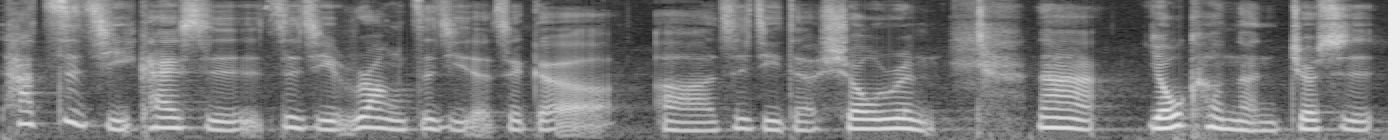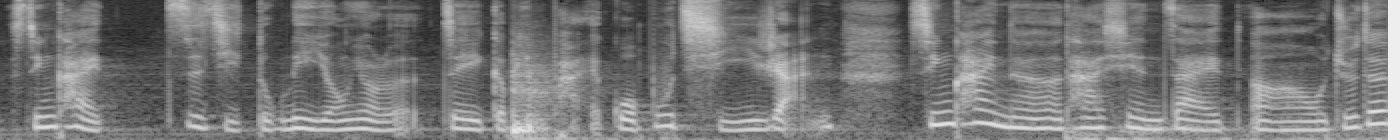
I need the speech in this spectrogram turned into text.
他自己开始自己 run 自己的这个呃自己的 showroom，那有可能就是 Simkhai 自己独立拥有了这个品牌，果不其然新派呢，他现在啊、我觉得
